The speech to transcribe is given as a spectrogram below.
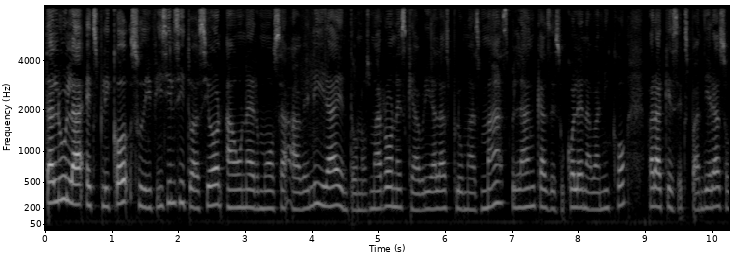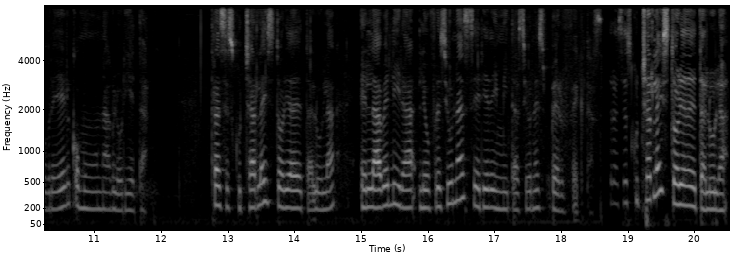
Talula explicó su difícil situación a una hermosa ave lira en tonos marrones que abría las plumas más blancas de su cola en abanico para que se expandiera sobre él como una glorieta. Tras escuchar la historia de Talula, el ave lira le ofreció una serie de imitaciones perfectas. Tras escuchar la historia de Talula,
